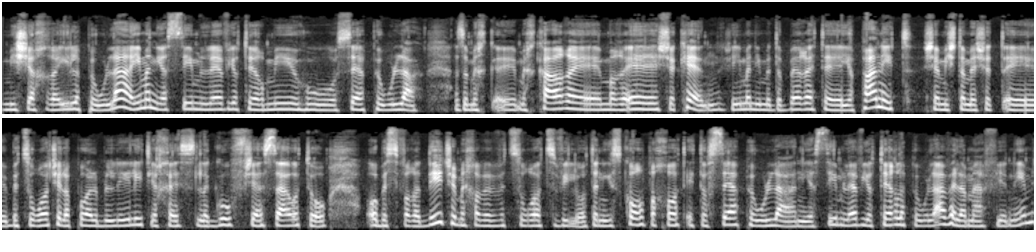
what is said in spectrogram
מי שאחראי לפעולה, האם אני אשים לב יותר מי הוא עושה הפעולה? אז המחקר אה, מראה שכן, שאם אני מדברת אה, יפנית שמשתמשת אה, בצורות של הפועל בלי להתייחס לגוף שעשה אותו, או בספרדית שמחבבת צורות צבילות, אני אזכור פחות את עושה הפעולה, אני אשים לב יותר לפעולה ולמאפיינים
